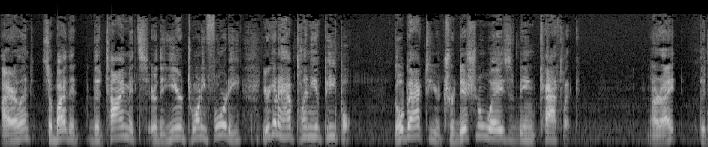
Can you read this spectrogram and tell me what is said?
Ireland. So by the, the time it's, or the year 2040, you're going to have plenty of people. Go back to your traditional ways of being Catholic. All right? The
